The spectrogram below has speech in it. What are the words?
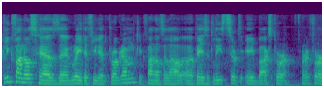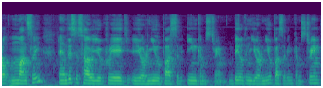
ClickFunnels has a great affiliate program. ClickFunnels allow uh, pays at least 38 bucks per referral monthly and this is how you create your new passive income stream building your new passive income stream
